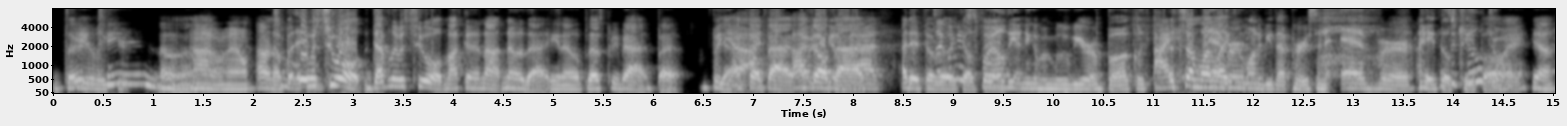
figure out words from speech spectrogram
Yeah, like 13? I don't know. I don't know. I don't know, Too but it was too old. It definitely was too old. I'm not gonna not know that, you know. But that's pretty bad. But But yeah, yeah, I felt bad. I would felt feel bad. I did feel It's like really when you guilty. spoil the ending of a movie or a book. Like I It's someone, never like- want to be that person ever. I hate That's those people. killjoy. Yeah,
